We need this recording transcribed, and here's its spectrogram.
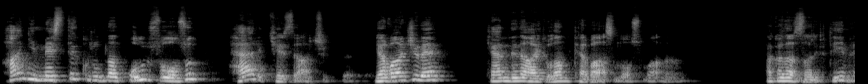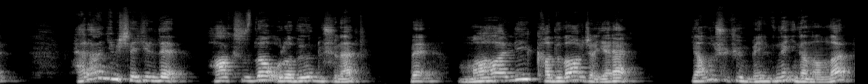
hangi meslek grubundan olursa olsun herkese açıktı. Yabancı ve kendine ait olan tebaasında Osmanlı'nın. Ne kadar zarif değil mi? Herhangi bir şekilde haksızlığa uğradığını düşünen ve mahalli kadılarca yerel yanlış hüküm verildiğine inananlar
